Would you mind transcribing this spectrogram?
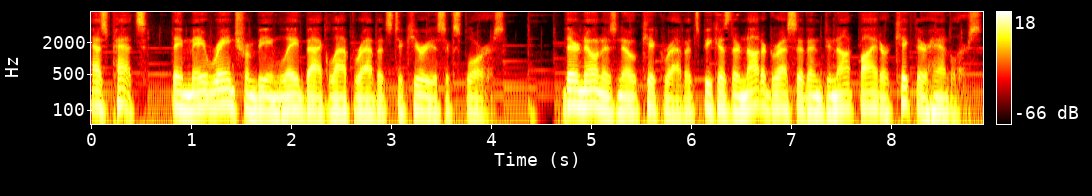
As pets, they may range from being laid back lap rabbits to curious explorers. They're known as no kick rabbits because they're not aggressive and do not bite or kick their handlers.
